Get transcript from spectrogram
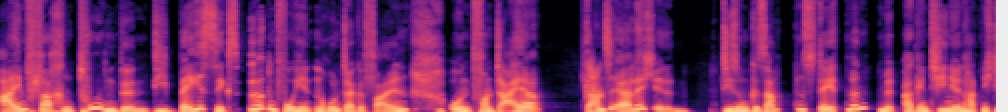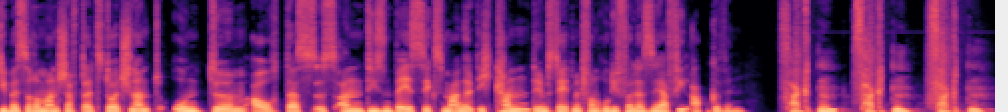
einfachen Tugenden, die Basics irgendwo hinten runtergefallen. Und von daher, ganz ehrlich, äh, diesem gesamten Statement mit Argentinien hat nicht die bessere Mannschaft als Deutschland und ähm, auch, dass es an diesen Basics mangelt. Ich kann dem Statement von Rudi Völler sehr viel abgewinnen. Fakten, Fakten, Fakten.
